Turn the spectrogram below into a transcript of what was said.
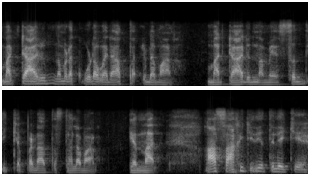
മറ്റാരും നമ്മുടെ കൂടെ വരാത്ത ഇടമാണ്. മറ്റാരും നമ്മെ ശ്രദ്ധിക്കപ്പെടാത്ത സ്ഥലമാണ്. എന്നാൽ ആ സാഹചര്യത്തിലേക്ക്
